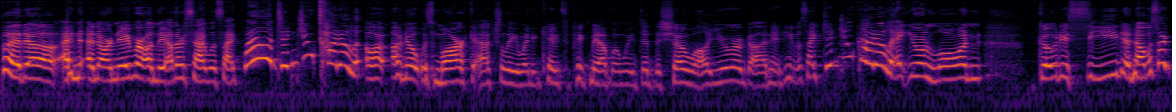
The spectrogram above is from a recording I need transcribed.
But uh, and and our neighbor on the other side was like, "Well, didn't you cut a?" li-" Oh, oh no, it was Mark actually when he came to pick me up when we did the show while you were gone, and he was like, "Didn't you kind of let your lawn go to seed?" And I was like,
